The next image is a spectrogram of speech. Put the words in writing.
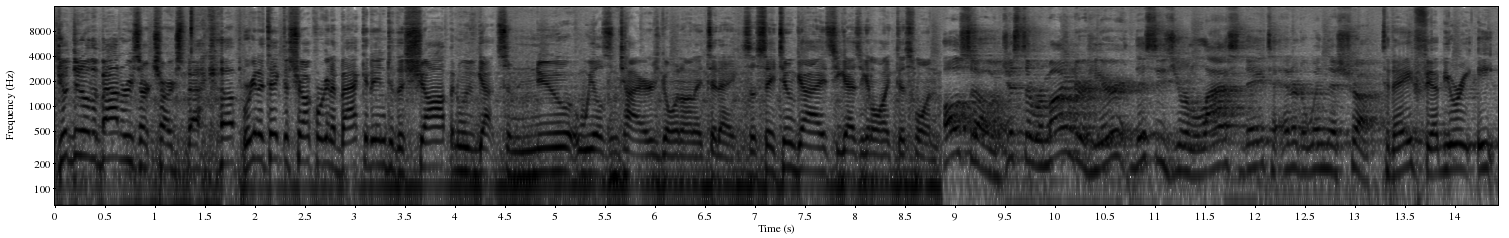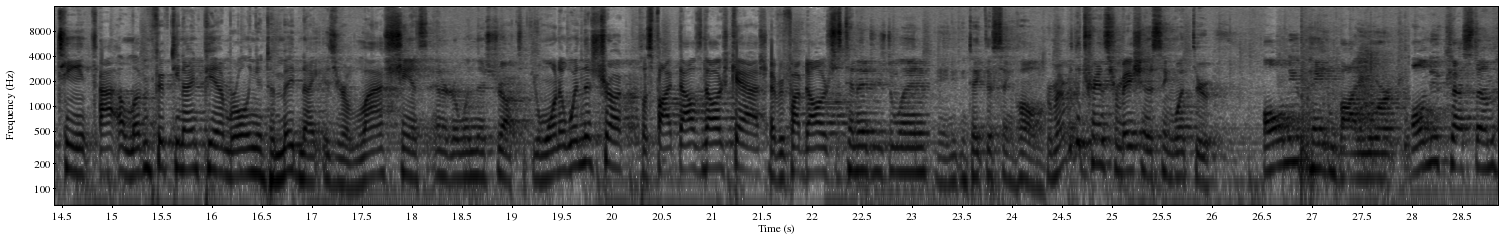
Good to know the batteries are charged back up. We're gonna take the truck, we're gonna back it into the shop, and we've got some new wheels and tires going on it today. So stay tuned, guys. You guys are gonna like this one. Also, just a reminder here, this is your last day to enter to win this truck. Today, February 18th at 11.59 p.m. rolling into midnight is your last chance to enter to win this truck. So if you wanna win this truck, plus $5,000 cash, every $5 is 10 entries to win, and you can take this thing home. Remember the transformation this thing went through? All new paint and body work, all new custom,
